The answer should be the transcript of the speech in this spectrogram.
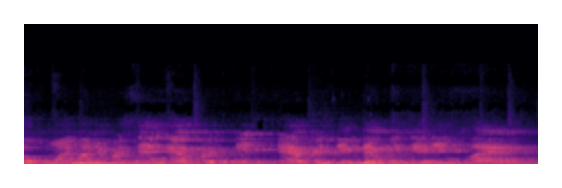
put 100% effort in everything that we did in class.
